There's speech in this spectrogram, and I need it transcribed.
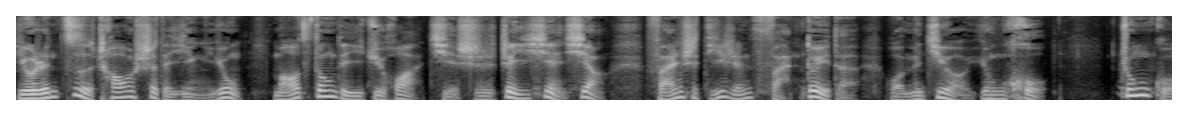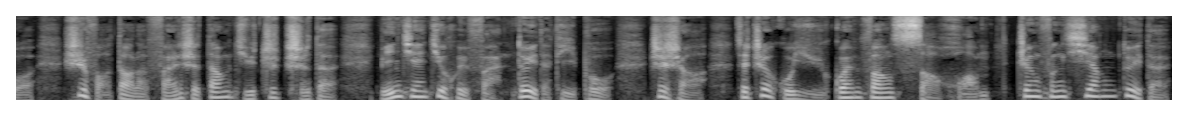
有人自嘲式的引用毛泽东的一句话，解释这一现象：凡是敌人反对的，我们就要拥护。中国是否到了凡是当局支持的，民间就会反对的地步？至少在这股与官方扫黄针锋相对的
